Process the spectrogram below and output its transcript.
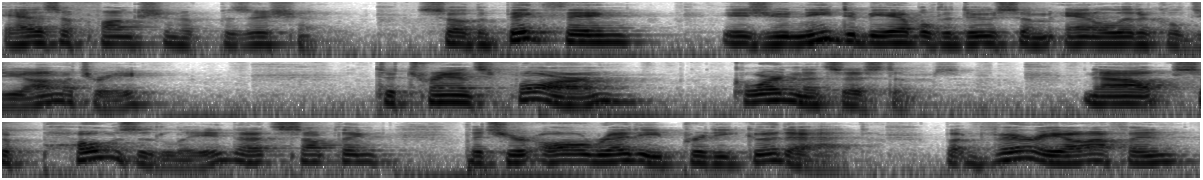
as a function of position. So the big thing is you need to be able to do some analytical geometry to transform coordinate systems. Now, supposedly, that's something that you're already pretty good at. But very often,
